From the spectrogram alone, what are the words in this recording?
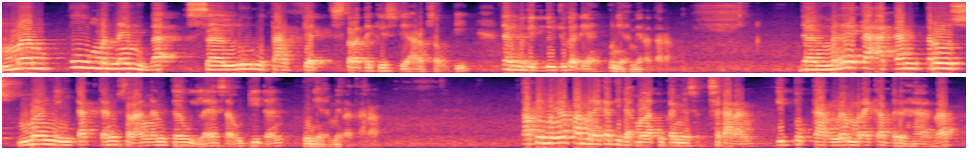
mampu menembak seluruh target strategis di Arab Saudi dan begitu juga di Uni Emirat Arab. Dan mereka akan terus meningkatkan serangan ke wilayah Saudi dan Uni Emirat Arab. Tapi mengapa mereka tidak melakukannya se- sekarang? Itu karena mereka berharap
